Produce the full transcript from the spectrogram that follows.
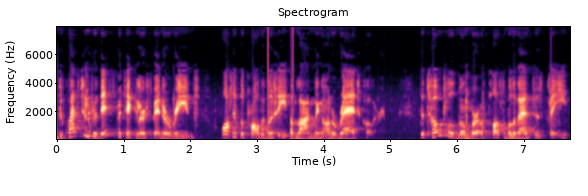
The question for this particular spinner reads, what is the probability of landing on a red colour? The total number of possible events is 3,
